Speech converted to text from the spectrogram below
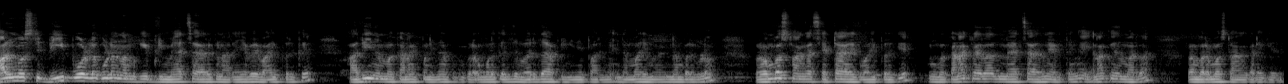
ஆல்மோஸ்ட் பி போர்டில் கூட நமக்கு இப்படி மேட்ச் ஆகிறதுக்கு நிறையவே வாய்ப்பு இருக்குது அதையும் நம்ம கனெக்ட் பண்ணி தான் கொடுக்குறோம். உங்களுக்கு எது வருதா அப்படிங்கிறதையும் பாருங்கள் இந்த மாதிரி நம்பர்களும் ரொம்ப ஸ்ட்ராங்காக செட் ஆகிறதுக்கு வாய்ப்பு இருக்குது உங்கள் கணக்கில் ஏதாவது மேட்ச் ஆகுதுன்னு எடுத்துங்க. எனக்கும் இது மாதிரி தான் ரொம்ப ரொம்ப ஸ்ட்ராங்காக கிடைக்கிது.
